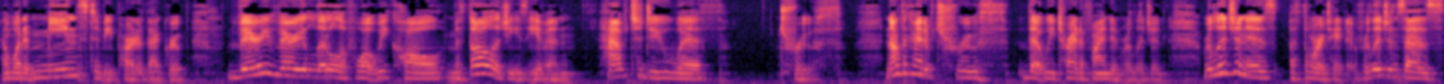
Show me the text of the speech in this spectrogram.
and what it means to be part of that group. Very, very little of what we call mythologies, even, have to do with truth. Not the kind of truth that we try to find in religion. Religion is authoritative. Religion says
